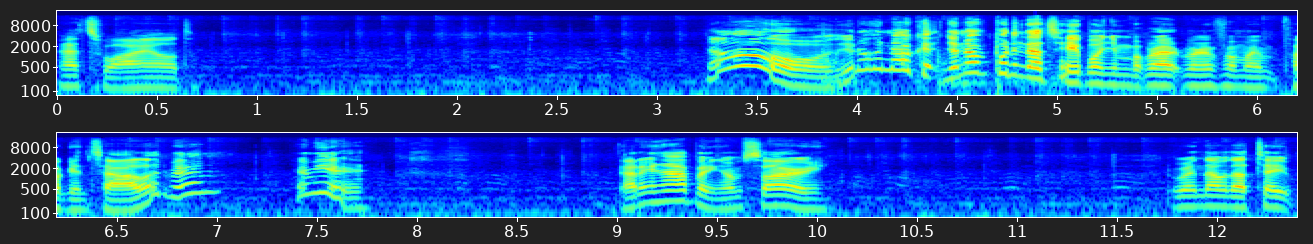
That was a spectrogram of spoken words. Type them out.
That's wild. No, you don't. You're not putting that tape on you right running from my fucking salad, man. Come here. That ain't happening. I'm sorry. We're going down with that tape.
